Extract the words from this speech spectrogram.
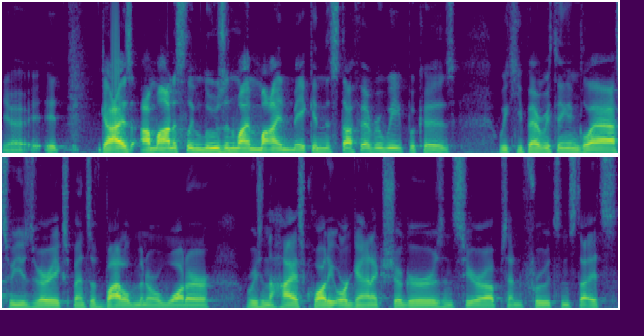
You know, it, it guys, I'm honestly losing my mind making this stuff every week because we keep everything in glass. We use very expensive bottled mineral water. We're using the highest quality organic sugars and syrups and fruits and stuff. It's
